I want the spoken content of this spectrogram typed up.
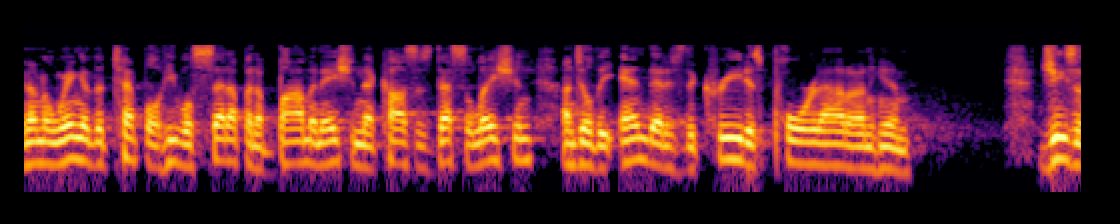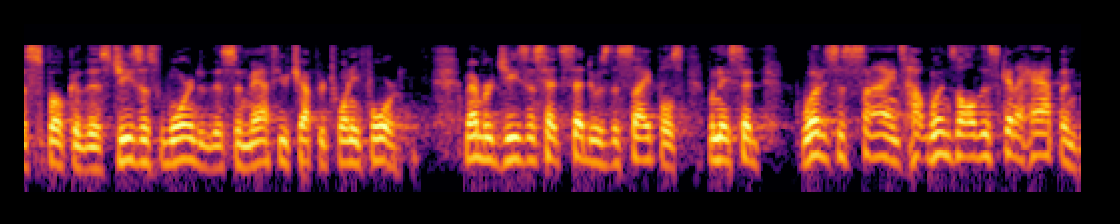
And on the wing of the temple, he will set up an abomination that causes desolation until the end that is decreed is poured out on him. Jesus spoke of this. Jesus warned of this in Matthew chapter 24. Remember, Jesus had said to his disciples when they said, What is the signs? How, when's all this going to happen?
